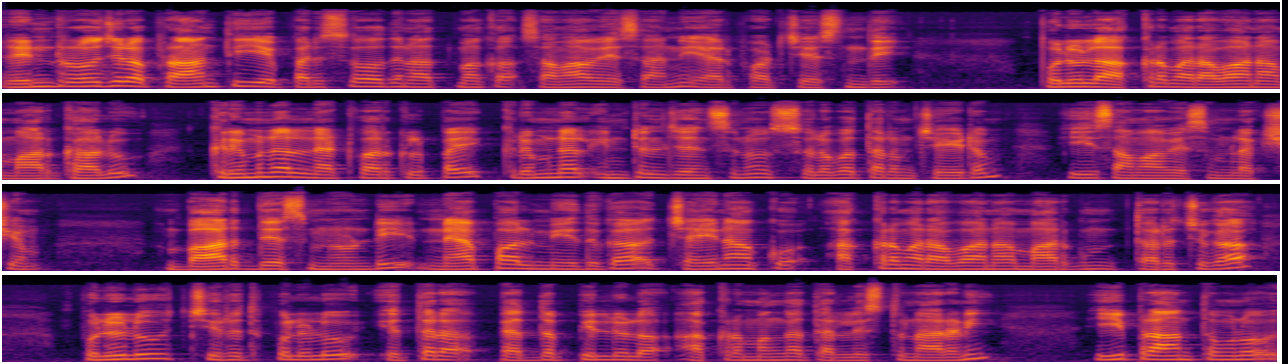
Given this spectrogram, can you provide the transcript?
రెండు రోజుల ప్రాంతీయ పరిశోధనాత్మక సమావేశాన్ని ఏర్పాటు చేసింది. పులుల అక్రమ రవాణా మార్గాలు క్రిమినల్ నెట్వర్క్లపై క్రిమినల్ ఇంటెలిజెన్స్ను సులభతరం చేయడం ఈ సమావేశం లక్ష్యం. భారతదేశం నుండి నేపాల్ మీదుగా చైనాకు అక్రమ రవాణా మార్గం తరచుగా పులులు చిరుతపులులు ఇతర పెద్ద పిల్లుల అక్రమంగా తరలిస్తున్నారని ఈ ప్రాంతంలో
